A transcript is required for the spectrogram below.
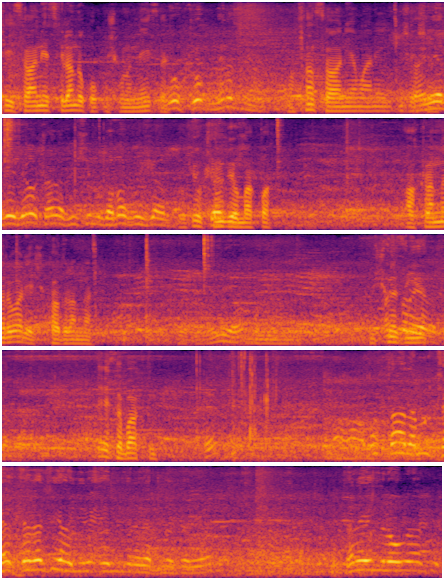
şey saniyesi falan da kopmuş bunun neyse. Yok yok neresi ya? Baksana saniye maniye gitmiş aşağı. Saniye değil ya o sana bir şey burada bak bu iş ya. Yok yok şunu diyorum bak bak. Akranları var ya şu kadranlar. Ne ya? Kaç Düşmesin para? Neyse baktım. Bu sağda bu çerçevesi ya yine 50 lira yapmazlar ya. Sana 50 lira olur artık.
